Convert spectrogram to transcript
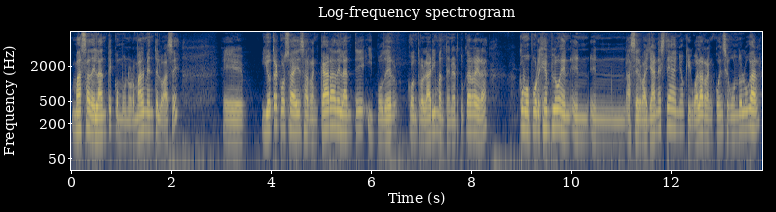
más adelante como normalmente lo hace. Eh, y otra cosa es arrancar adelante y poder controlar y mantener tu carrera. Como por ejemplo en, en, en Azerbaiyán este año, que igual arrancó en segundo lugar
